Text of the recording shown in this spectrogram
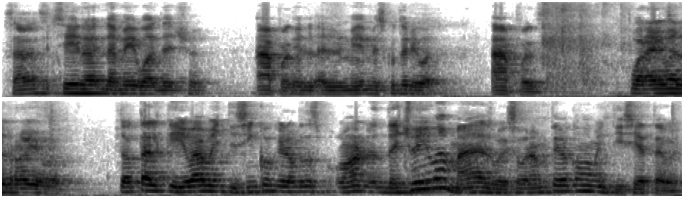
¿Sabes? Sí, la, la mía igual, de hecho. Ah, pues. El, el, mi, mi scooter igual. Ah, pues. Por ahí va el rollo, güey. Total, que iba a 25 kilómetros por bueno, De hecho, iba más, güey. Seguramente iba como 27, güey.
